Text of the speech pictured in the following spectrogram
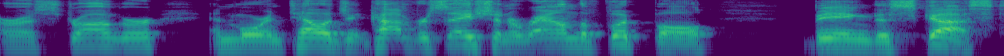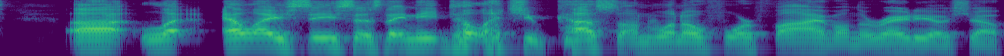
or a stronger and more intelligent conversation around the football being discussed. Uh, LAC says they need to let you cuss on 1045 on the radio show.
